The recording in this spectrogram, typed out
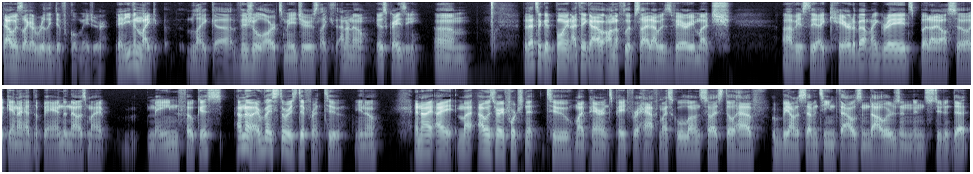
that was like a really difficult major. And even like like uh, visual arts majors, like I don't know, it was crazy. Um, but that's a good point. I think I, on the flip side, I was very much obviously I cared about my grades, but I also again I had the band and that was my main focus. I don't know, everybody's story is different too, you know. And I I my I was very fortunate too. My parents paid for half my school loans, so I still have beyond a seventeen thousand dollars in in student debt,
